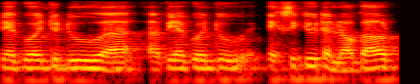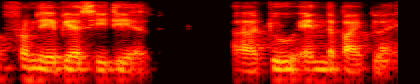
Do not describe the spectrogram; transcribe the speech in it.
we are going to do uh, uh, we are going to execute a logout from the API CTL uh, to end the pipeline.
